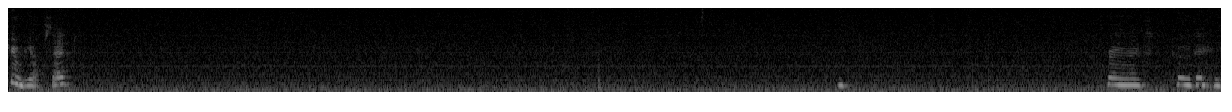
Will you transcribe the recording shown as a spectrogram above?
Shouldn't be upset. The next two days.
